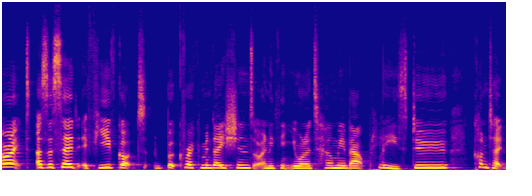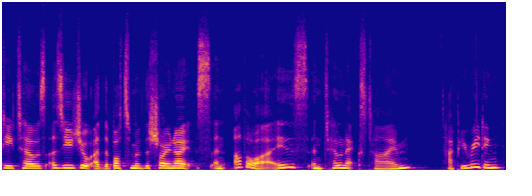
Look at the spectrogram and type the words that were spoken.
All right, as I said, if you've got book recommendations or anything you want to tell me about, please do. Contact details, as usual, at the bottom of the show notes. And otherwise, until next time, happy reading.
